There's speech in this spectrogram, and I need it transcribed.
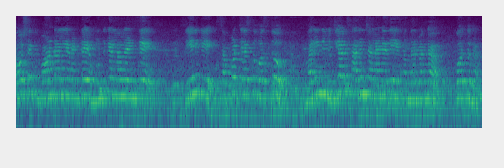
భవిష్యత్తు బాగుండాలి అని అంటే ముందుకెళ్ళాలి అంటే దీనికి సపోర్ట్ చేస్తూ వస్తూ మరిన్ని విజయాలు సాధించాలనేది ఈ సందర్భంగా కోరుతున్నాను.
